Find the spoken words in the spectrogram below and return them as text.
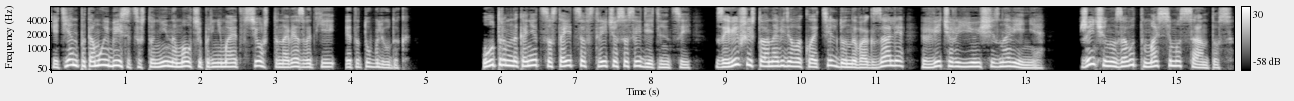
Этьен потому и бесится, что Нина молча принимает все, что навязывает ей этот ублюдок. Утром, наконец, состоится встреча со свидетельницей, заявившей, что она видела Клотильду на вокзале в вечер ее исчезновения. Женщину зовут Массимо Сантос.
